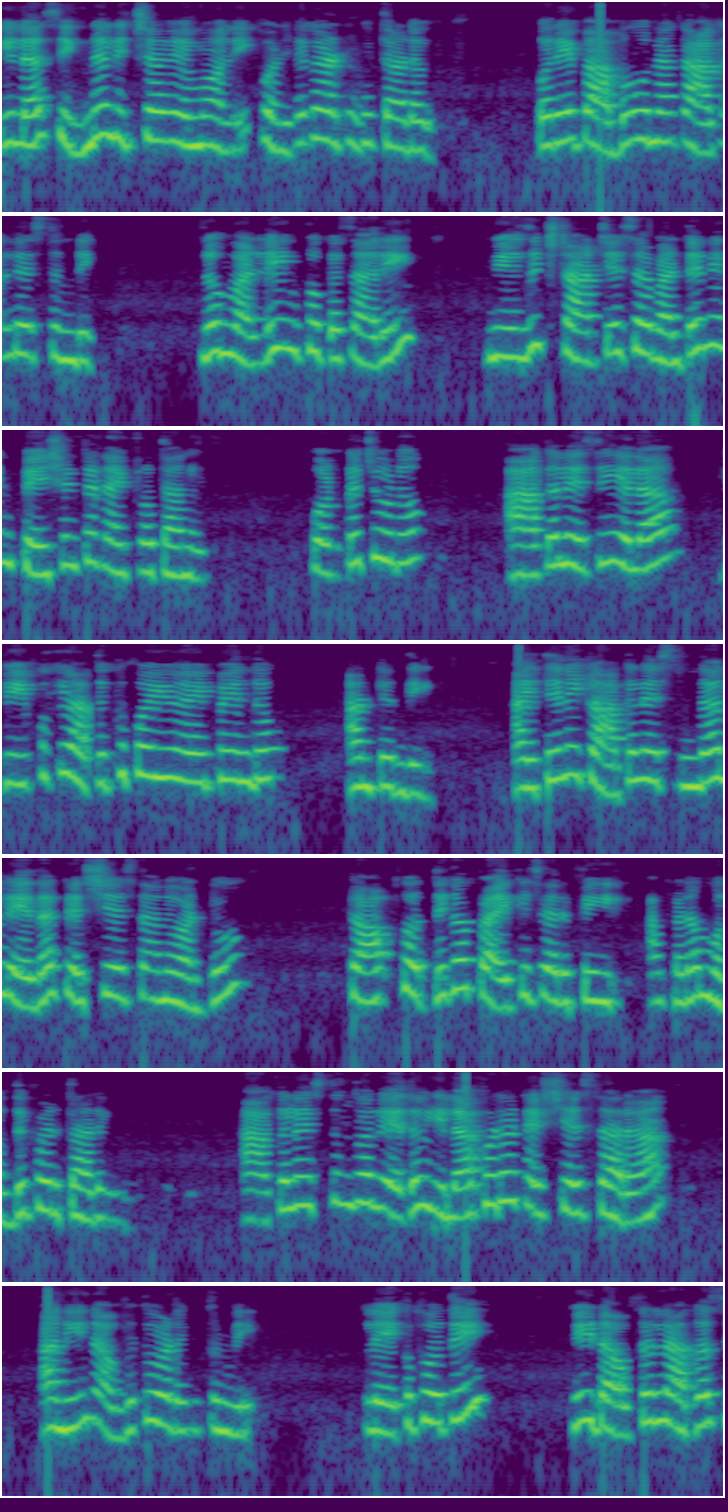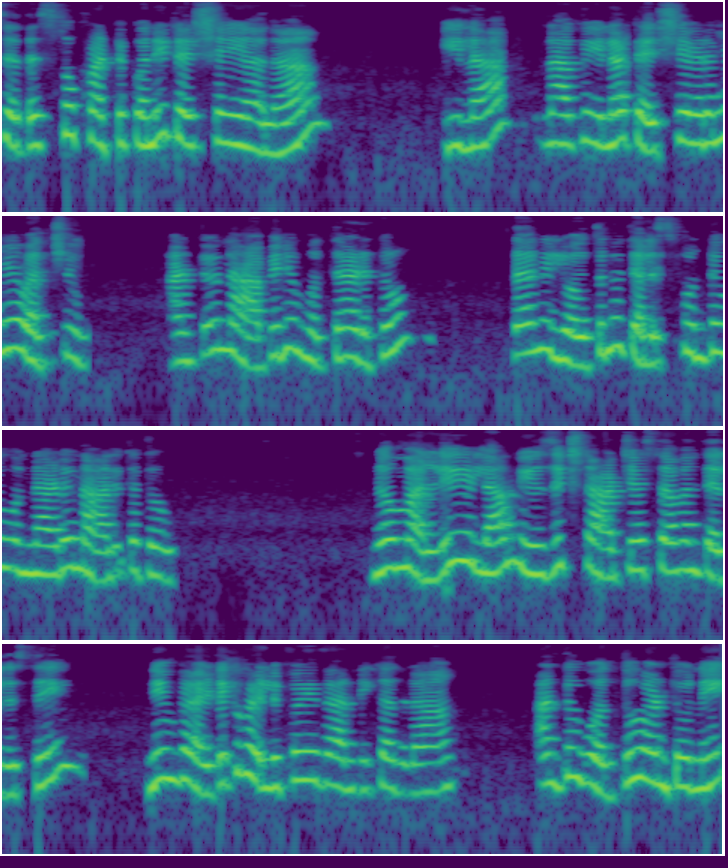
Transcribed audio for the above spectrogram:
ఇలా సిగ్నల్ ఇచ్చావేమో అని కొండగా అడుగుతాడు. ఒరే బాబు నాకు ఆకలేస్తుంది. నువ్వు మళ్ళీ ఇంకొకసారి మ్యూజిక్ స్టార్ట్ చేసావంటే నేను పేషెంట్ అని అయిపోతాను. పొట్ట చూడు ఆకలేసి ఎలా వీపుకి అతుక్కుపోయి అయిపోయిందో అంటుంది. అయితే నీకు ఆకలేస్తుందా లేదా టెస్ట్ చేస్తాను అంటూ టాప్ కొద్దిగా పైకి జరిపి అక్కడ ముద్దు పెడతాడు. ఆకలేస్తుందో లేదో ఇలా కూడా టెస్ట్ చేస్తారా? అని నవ్వుతూ అడుగుతుంది. లేకపోతే మీ డాక్టర్ లాగా సెటస్కోప్ పట్టుకొని టెస్ట్ చేయాలా? ఇలా నాకు ఇలా టెస్ట్ చేయడమే వచ్చు అంటూ నాభిని ముద్దాడుతూ దాని లోతును తెలుసుకుంటూ ఉన్నాడు నాలుకతో. నువ్వు మళ్ళీ ఇలా మ్యూజిక్ స్టార్ట్ చేస్తావని తెలిస్తే నేను బయటకు వెళ్ళిపోయేదాన్ని కదరా? అంటూ వద్దు అంటూనే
